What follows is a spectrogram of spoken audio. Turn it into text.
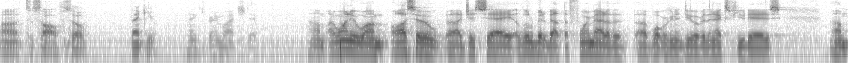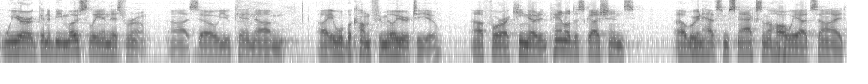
uh, to solve. So, thank you. Thanks very much, Dick. Um, I want to um, also uh, just say a little bit about the format of, the, of what we're going to do over the next few days. Um, we are going to be mostly in this room, uh, so you can, um, uh, it will become familiar to you. Uh, for our keynote and panel discussions, uh, we're going to have some snacks in the hallway outside.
